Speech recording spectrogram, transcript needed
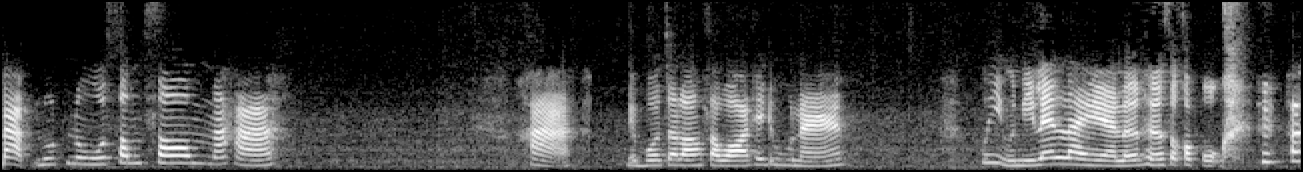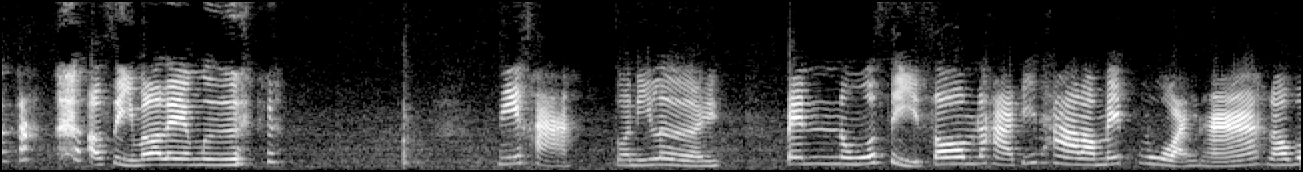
แบบนุดนูดๆส้มๆนะคะ ค่ะ เดี๋ยวโบจะลองสวอตให้ดูนะ ผู้หญิงคนนี้เล่นอะไรอะเลอะเทอะสกปรก เอาสีมาละเลงมือ นี่ค่ะ ตัวนี้เลย เป็นนูสีส้มนะคะ ที่ทาเราไม่ป่วยนะ แล้วโบ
